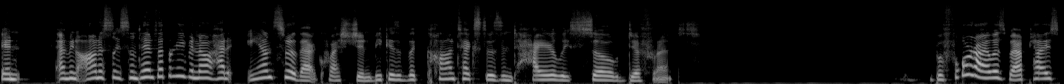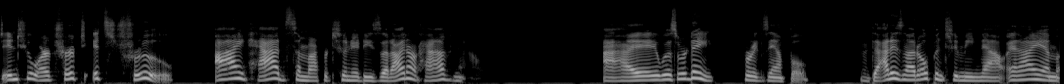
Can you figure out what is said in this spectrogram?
and i mean honestly sometimes i don't even know how to answer that question because the context is entirely so different before i was baptized into our church it's true i had some opportunities that i don't have now I was ordained, for example. That is not open to me now. And I am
